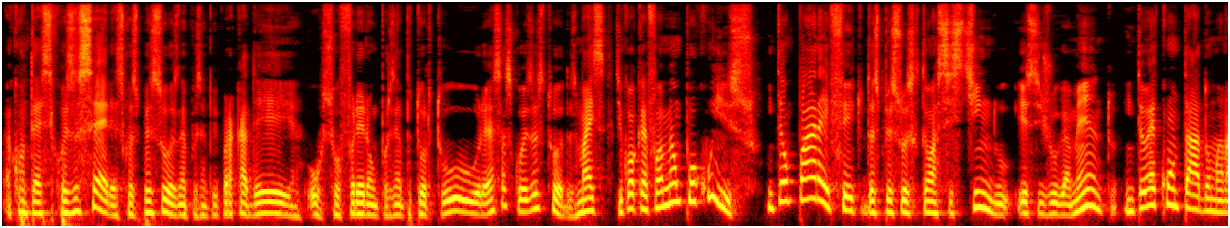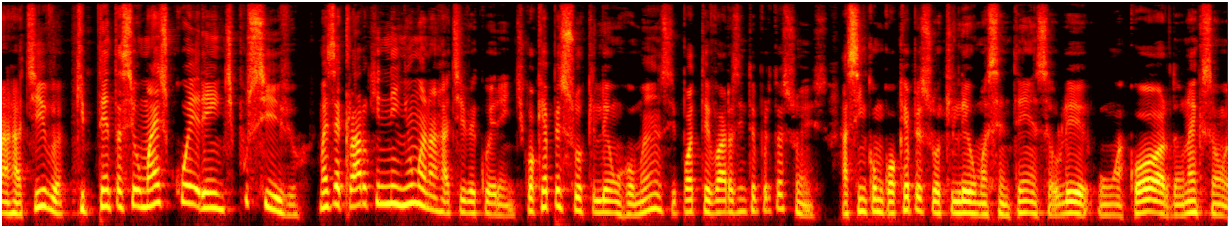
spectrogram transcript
acontece coisas sérias com as pessoas, né? Por exemplo, ir para cadeia ou sofreram, por exemplo, tortura, essas coisas todas. Mas de qualquer forma é um pouco isso. Então, para efeito das pessoas que estão assistindo esse julgamento, então é contada uma narrativa que tenta ser o mais coerente possível. Mas é claro que nenhuma narrativa é coerente. Qualquer pessoa que lê um romance pode ter várias interpretações. Assim como qualquer pessoa que lê uma sentença ou lê um acórdão, né, que são,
